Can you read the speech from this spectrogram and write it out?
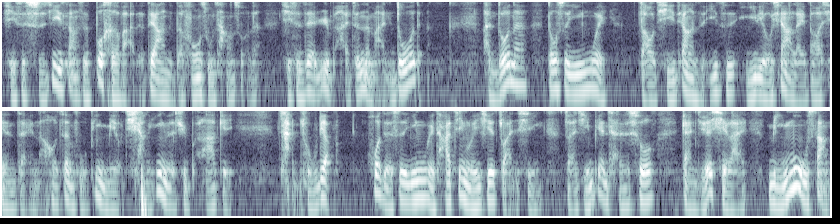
其实实际上是不合法的这样子的风俗场所呢，其实在日本还真的蛮多的。很多呢都是因为早期这样子一直遗留下来到现在，然后政府并没有强硬的去把它给铲除掉，或者是因为它进入一些转型，转型变成说感觉起来名目上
